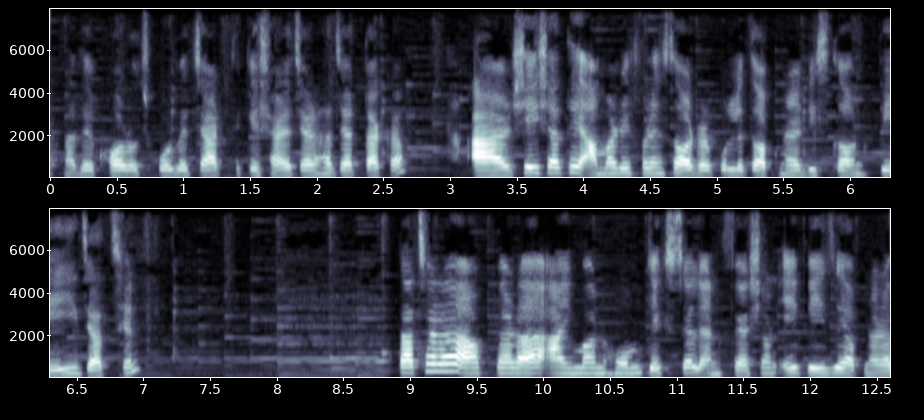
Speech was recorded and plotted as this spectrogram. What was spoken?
আপনাদের খরচ পড়বে চার থেকে সাড়ে চার হাজার টাকা। আর সেই সাথে আমার রেফারেন্সে অর্ডার করলে তো আপনারা ডিসকাউন্ট পেয়েই যাচ্ছেন। তাছাড়া আপনারা Aiman home textile and fashion এই পেজে আপনারা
